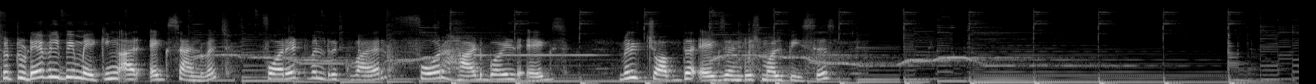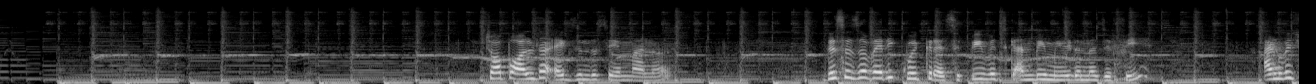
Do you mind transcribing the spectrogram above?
So today we'll be making our egg sandwich. For it we'll require 4 hard boiled eggs. We'll chop the eggs into small pieces. Chop all the eggs in the same manner. This is a very quick recipe which can be made in a jiffy and which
